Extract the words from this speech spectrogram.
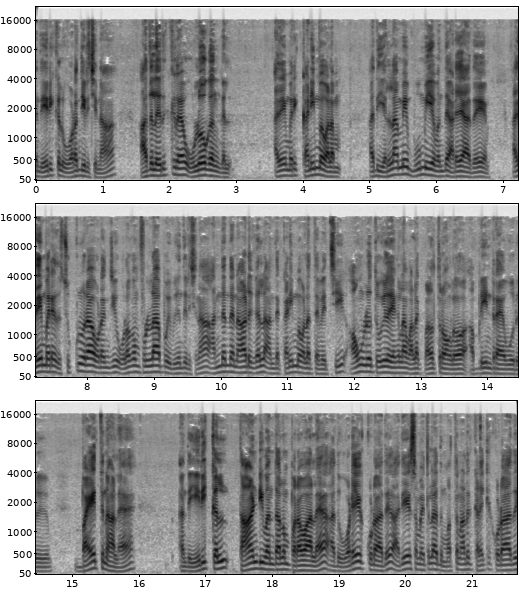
அந்த எரிக்கல் உடஞ்சிருச்சுன்னா அதில் இருக்கிற உலோகங்கள் அதே மாதிரி கனிம வளம் அது எல்லாமே பூமியை வந்து அடையாது. அதே மாதிரி அது சுக்குநூறாக உடஞ்சி உலகம் ஃபுல்லாக போய் விழுந்துருச்சுன்னா அந்தந்த நாடுகள் அந்த கனிம வளத்தை வச்சு அவங்களோட தொழிலை எங்கெல்லாம் வள வளர்த்துறாங்களோ அப்படின்ற ஒரு பயத்தினால அந்த எரிக்கல் தாண்டி வந்தாலும் பரவாயில்ல அது உடையக்கூடாது. அதே சமயத்தில் அது மற்ற நாளுக்கு கிடைக்கக்கூடாது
